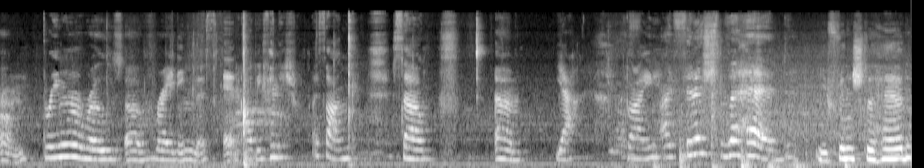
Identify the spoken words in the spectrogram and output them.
um, three more rows of writing this, and I'll be finished with my song. So, um, yeah, bye. I finished the head. You finished the head,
